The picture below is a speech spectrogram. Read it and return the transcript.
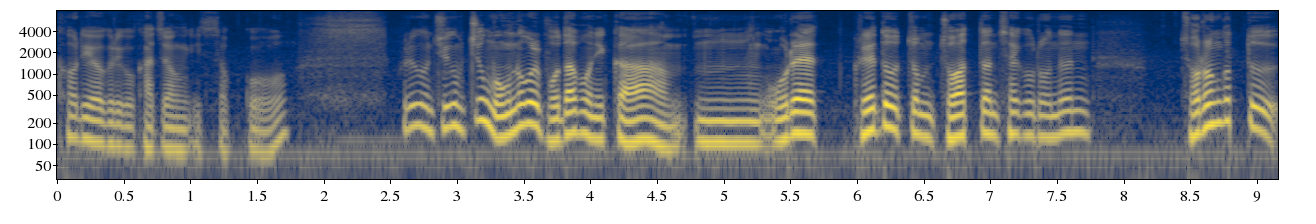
커리어 그리고 가정 있었고 그리고 지금 쭉 목록을 보다 보니까 음, 올해 그래도 좀 좋았던 책으로는 저런 것도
